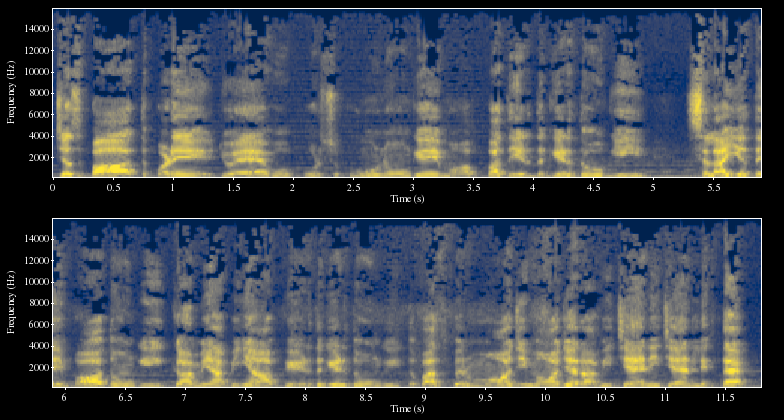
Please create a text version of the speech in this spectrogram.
जज्बात बड़े जो है, वो पुरसकून होंगे, मोहब्बत इर्द गिर्द होगी। सलाहियतें बहुत होंगी, कामयाबियाँ आपके इर्द गिर्द होंगी तो बस फिर मौज ही मौज है, रावी चैन ही चैन लिखता है।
